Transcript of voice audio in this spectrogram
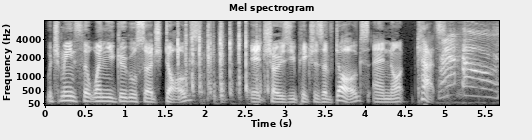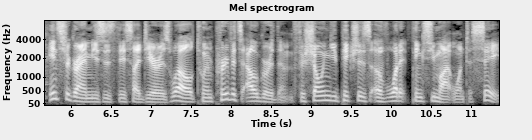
which means that when you Google search dogs, it shows you pictures of dogs and not cats. Instagram uses this idea as well to improve its algorithm for showing you pictures of what it thinks you might want to see.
